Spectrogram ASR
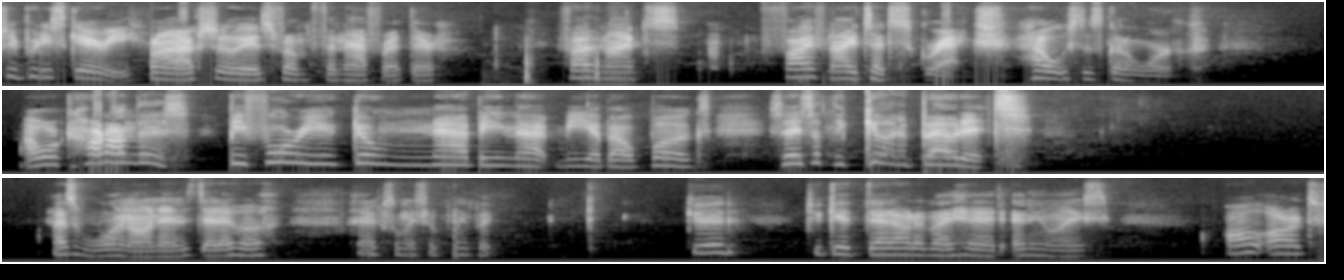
Actually pretty scary. Uh, actually, it's from FNAF right there. Five Nights. Five Nights at Scratch. How is this gonna work? I worked hard on this. Before you go nabbing at me about bugs, say something good about it. Has one on it instead of a exclamation point, but good to get that out of my head. Anyways. All art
